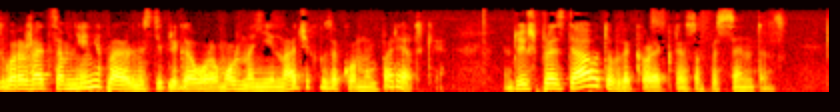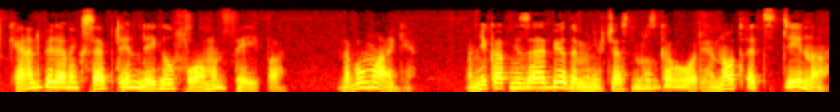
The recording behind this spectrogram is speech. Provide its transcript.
Выражать сомнение в правильности приговора можно не иначе, как в законном порядке. And to express doubt of the correctness of a sentence cannot be done except in legal form on paper. На бумаге. Но никак не за обедом и не в частном разговоре. Not at dinner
